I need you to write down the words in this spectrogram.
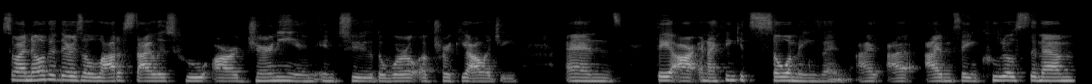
So I know that there's a lot of stylists who are journeying into the world of trichology and they are and I think it's so amazing. I, I I'm saying kudos to them.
